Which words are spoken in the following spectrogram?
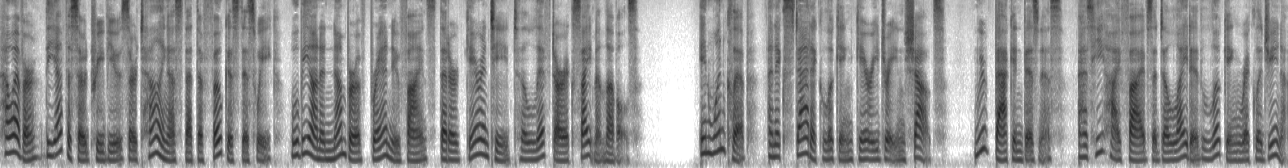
However, the episode previews are telling us that the focus this week will be on a number of brand new finds that are guaranteed to lift our excitement levels. In one clip, an ecstatic looking Gary Drayton shouts, We're back in business, as he high fives a delighted looking Rick Lagina.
